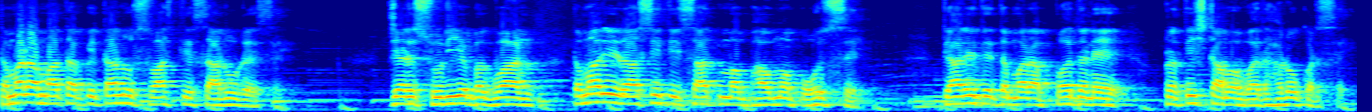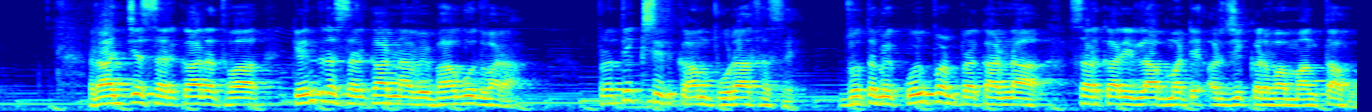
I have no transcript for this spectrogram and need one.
તમારા માતા પિતાનું સ્વાસ્થ્ય સારું રહેશે. જ્યારે સૂર્ય ભગવાન તમારી રાશિથી સાતમા ભાવમાં પહોંચશે, ત્યારે તે તમારા પદ અને પ્રતિષ્ઠામાં વધારો કરશે. રાજ્ય સરકાર અથવા કેન્દ્ર સરકારના વિભાગો દ્વારા પ્રતિક્ષિત કામ પૂરા થશે. જો તમે કોઈ પણ પ્રકારના સરકારી લાભ માટે અરજી કરવા માંગતા હો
